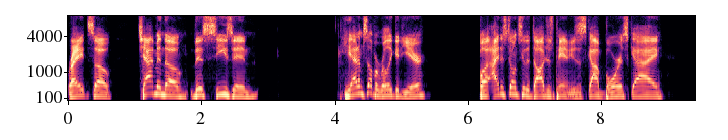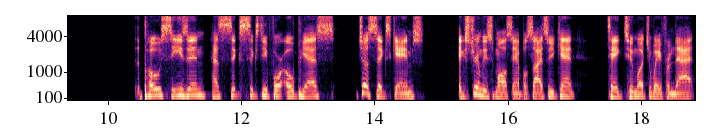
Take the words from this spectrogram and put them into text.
right? So Chapman, though, this season, he had himself a really good year, but I just don't see the Dodgers paying him. He's a Scott Boras guy. The postseason has 664 OPS, just six games, extremely small sample size. So you can't take too much away from that.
